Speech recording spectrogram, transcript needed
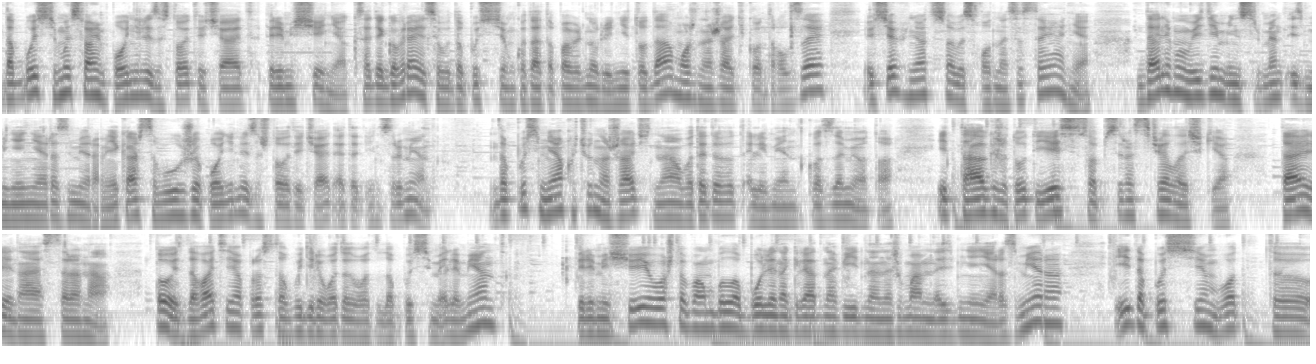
Допустим, мы с вами поняли, за что отвечает перемещение. Кстати говоря, если вы, допустим, куда-то повернули не туда, можно нажать Ctrl-Z и все вернется в исходное состояние. Далее мы увидим инструмент изменения размера. Мне кажется, вы уже поняли, за что отвечает этот инструмент. Допустим, я хочу нажать на вот этот элемент гвоздомета. И также тут есть, собственно, стрелочки та или иная сторона. То есть давайте я просто выделю вот этот вот, допустим, элемент, перемещу его, чтобы вам было более наглядно видно, нажимаем на изменение размера и, допустим, вот э,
